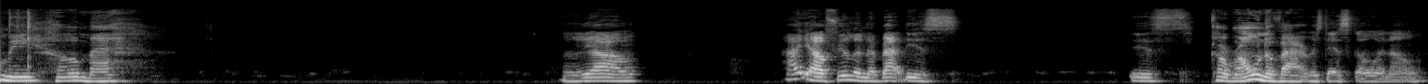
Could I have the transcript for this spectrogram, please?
Me, oh my. Y'all, how y'all feeling about this this coronavirus that's going on?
